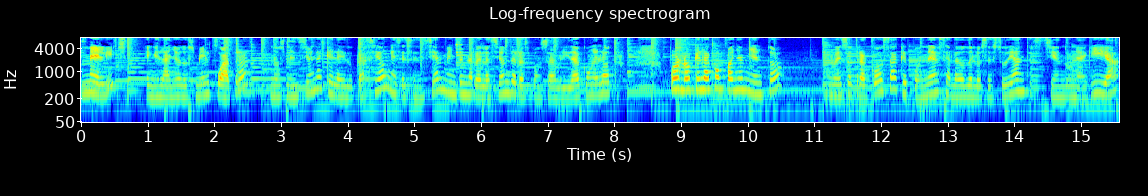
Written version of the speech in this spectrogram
Melich, en el año 2004, nos menciona que la educación es esencialmente una relación de responsabilidad con el otro, por lo que el acompañamiento no es otra cosa que ponerse al lado de los estudiantes, siendo una guía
